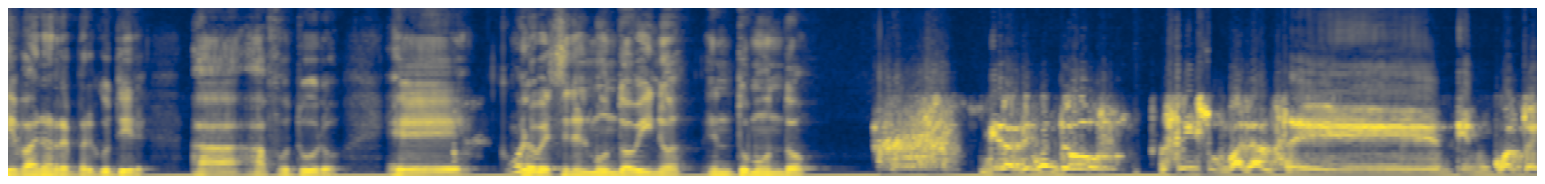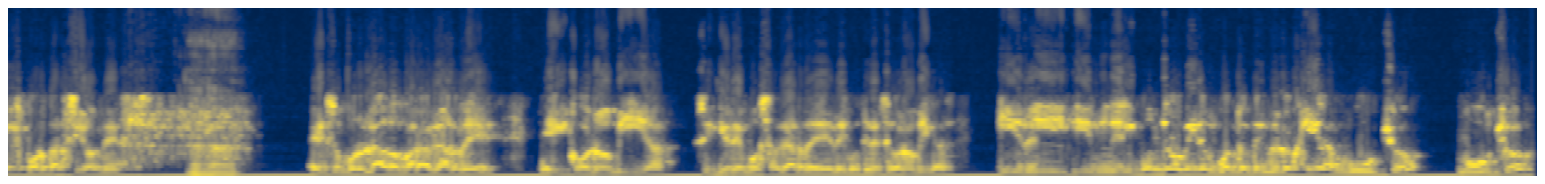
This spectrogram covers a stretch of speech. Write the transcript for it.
que van a repercutir a, futuro. Eh, ¿Cómo lo ves en el mundo vino, en tu mundo? Mira, te cuento se hizo un balance en cuanto a exportaciones. Eso por un lado para hablar de economía, si queremos hablar de, cuestiones económicas. Y en el, mundo vino en cuanto a tecnología, mucho, mucho.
